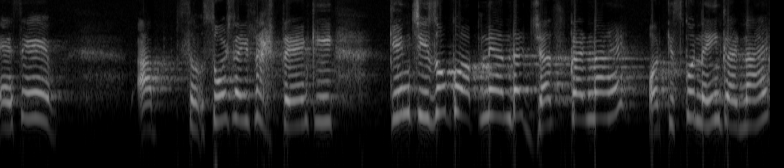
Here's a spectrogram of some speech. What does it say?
ऐसे आप सोच नहीं सकते हैं कि किन चीज़ों को अपने अंदर जज्ब करना है और किसको नहीं करना है,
